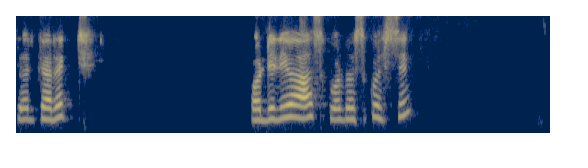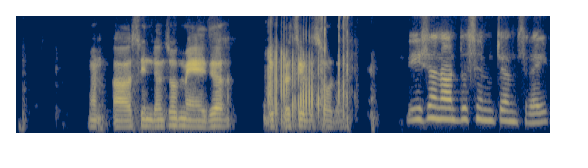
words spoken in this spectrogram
that correct? What did you ask? What was the question? Ma'am, uh, symptoms of major depressive disorder. These are not the symptoms, right?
